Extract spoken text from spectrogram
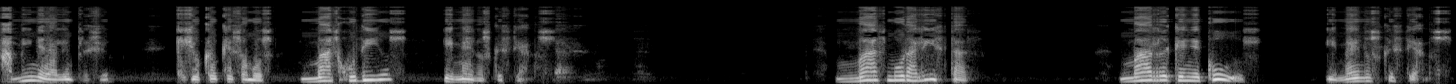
A mí me da la impresión que yo creo que somos más judíos y menos cristianos. Más moralistas, más requeñecudos y menos cristianos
